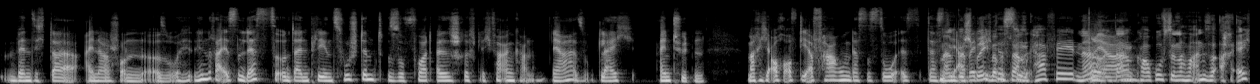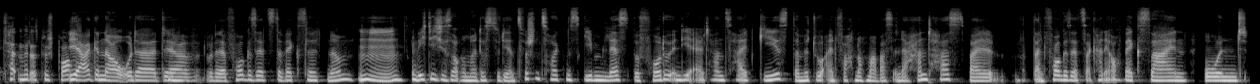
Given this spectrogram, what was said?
wenn sich da einer schon also hinreißen lässt und deinen Plänen zustimmt, sofort alles schriftlich verankern. Ja, also gleich eintüten. Mache ich auch oft die Erfahrung, dass es so ist, dass Man die bespricht Arbeitgeber das am Kaffee, ne? Ja. Und dann rufst du nochmal an, so, ach echt, hatten wir das besprochen? ja, genau. Oder der, oder der Vorgesetzte wechselt. Ne? Mhm. Wichtig ist auch immer, dass du dir ein Zwischenzeugnis geben lässt, bevor du in die Elternzeit gehst, damit du einfach nochmal was in der Hand hast, weil dein Vorgesetzter kann ja auch weg sein. Und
